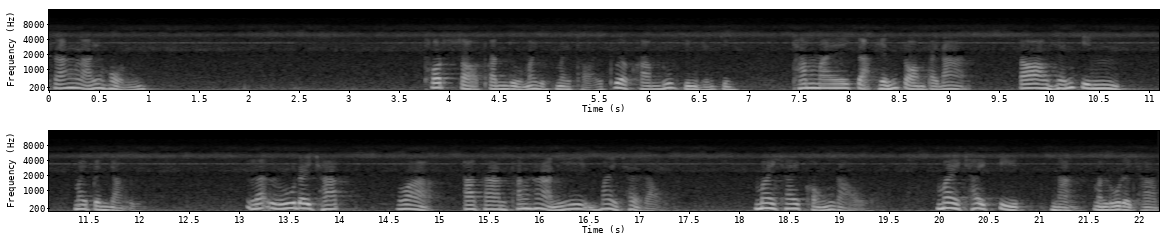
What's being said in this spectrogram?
ครั้งหลายหน ทดสอบกันอยู่ไม่หยุดไม่ถอยเพื่อความรู้จริงเห็นจริงทำไมจะเห็นปลอมไปได้ ต้องเห็นจริงไม่เป็นอย่างอื่น และรู้ได้ชัดว่าอาการทั้งห้านี้ไม่ใช่เรา ไม่ใช่ของเรา ไม่ใช่จิตนั่นมันรู้ได้ชัด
